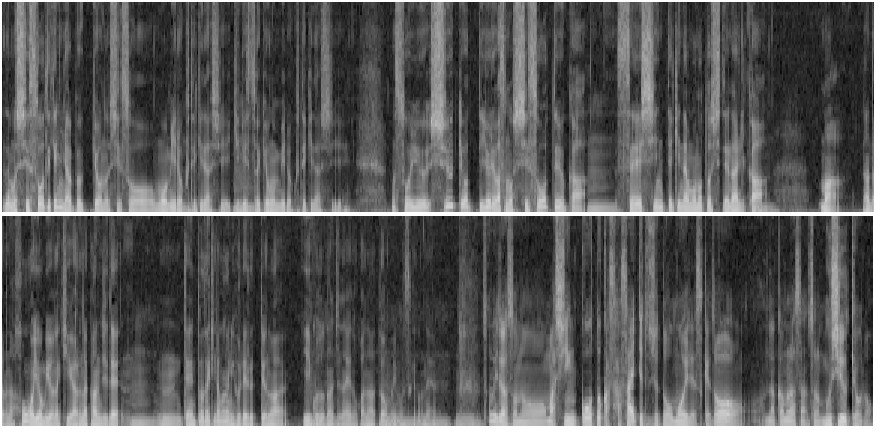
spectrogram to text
でも思想的には仏教の思想も魅力的だしキリスト教も魅力的だし、まあそういう宗教っていうよりはその思想というか、うん。精神的なものとして何か、まあなんだろうな本を読むような気軽な感じで、うん。うん、伝統的なものに触れるっていうのはいいことなんじゃないのかなとは思いますけどね。そういう意味ではその、まあ、信仰とか支えってとちょっと重いですけど中村さんその無宗教の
